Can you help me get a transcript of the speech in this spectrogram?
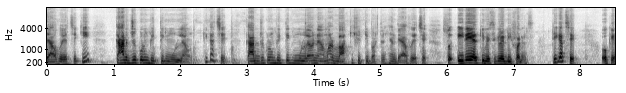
দেওয়া হয়েছে কি? কার্যক্রম ভিত্তিক মূল্যায়ন, ঠিক আছে? কার্যক্রম ভিত্তিক মূল্যায়নে আমার বাকি ফিফটি পার্সেন্ট এখানে দেওয়া হয়েছে। সো এটাই আর কি বেসিক্যালি ডিফারেন্স ঠিক আছে? ওকে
